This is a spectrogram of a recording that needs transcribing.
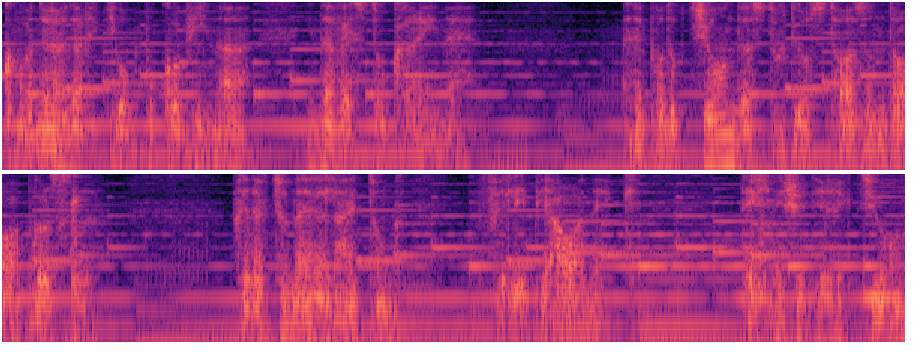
Gouverneur der Region Bukowina in der Westukraine. Eine Produktion der Studios Torsendauer Brüssel. Redaktionelle Leitung Philipp Jauerneck. Technische Direktion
